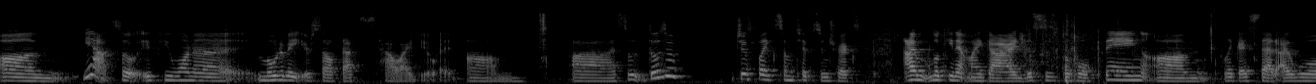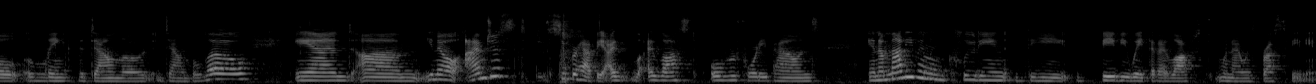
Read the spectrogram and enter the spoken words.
um, yeah, so if you wanna motivate yourself, that's how I do it. Um, uh, so those are just like some tips and tricks. I'm looking at my guide. This is the whole thing. Um, like I said, I will link the download down below. And, um, you know, I'm just super happy. I, I lost over 40 pounds and I'm not even including the baby weight that I lost when I was breastfeeding.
